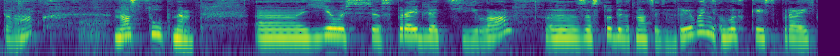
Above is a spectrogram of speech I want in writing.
Так, наступне е, є ось спрей для тіла е, за 119 гривень, легкий спрей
